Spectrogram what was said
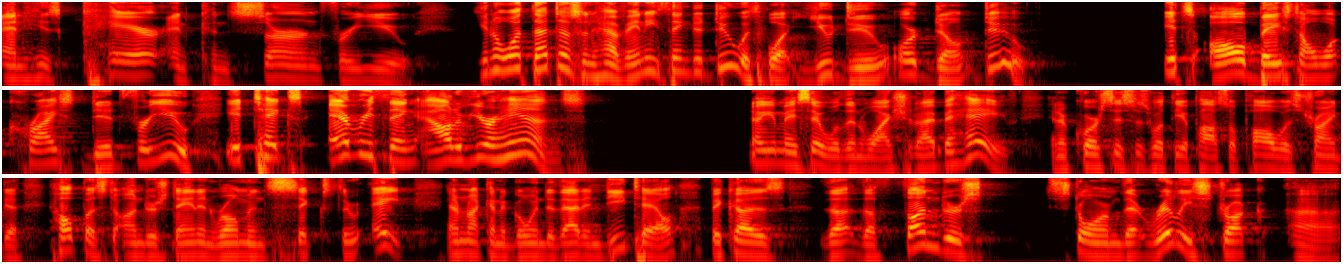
and His care and concern for you. You know what? That doesn't have anything to do with what you do or don't do. It's all based on what Christ did for you. It takes everything out of your hands. Now, you may say, well, then why should I behave? And of course, this is what the Apostle Paul was trying to help us to understand in Romans 6 through 8. And I'm not going to go into that in detail because the, the thunderstorm that really struck, uh,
